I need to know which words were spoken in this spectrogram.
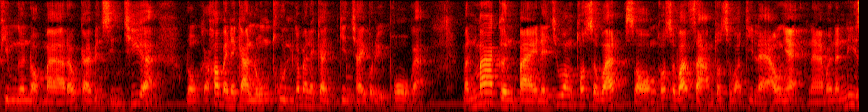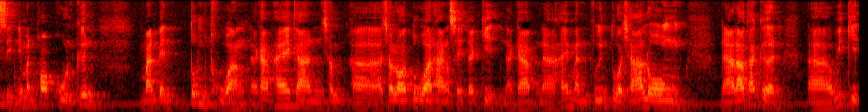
พิมพ์เงินออกมา แล้วกลายเป็นสินเชื่อ ลงเข้าไปในการลงทุนเข้าไปในการกินใช้บริโภคอะ่ะมันมากเกินไปในช่วงทศวรรษ 2 ทศวรรษ 3 ทศวรรษที่แล้วเงี้ยนะเพราะนั้นหนี้สินนี่มันพอกคูณขึ้น มันเป็นตุ้มทวงนะครับให้การชะชะลอตัวทางเศรษฐกิจนะครับนะให้มันฟื้นตัวช้าลงนะแล้วถ้าเกิดวิกฤต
